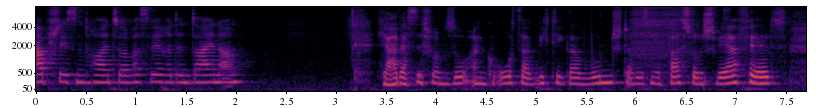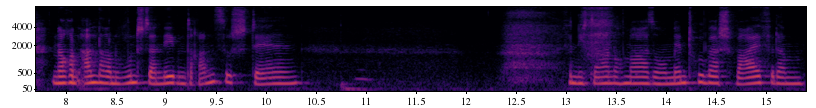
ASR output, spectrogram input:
Abschließend heute, was wäre denn deiner? Ja, das ist schon so ein großer, wichtiger Wunsch, dass es mir fast schon schwerfällt, noch einen anderen Wunsch daneben dran zu stellen. Wenn ich da noch mal so einen Moment drüber schweife, dann,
